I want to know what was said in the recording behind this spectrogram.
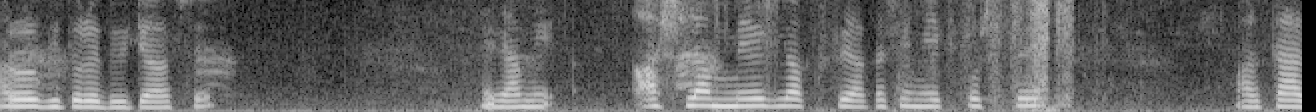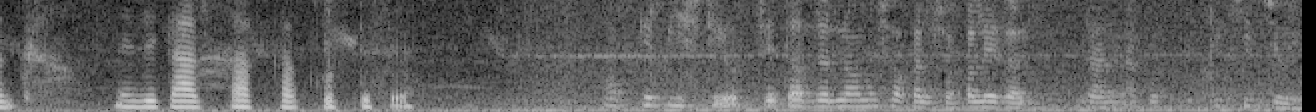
আর ওর ভিতরে দুইটা আছে। এই যে আমি আসলাম, মেঘ লাগছে, আকাশে মেঘ করছে। আর কাক, এই যে কাক কাক কাক করতেছে। আজকে বৃষ্টি হচ্ছে, তার জন্য আমি সকাল সকালে রান্না করতেছি খিচুড়ি।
